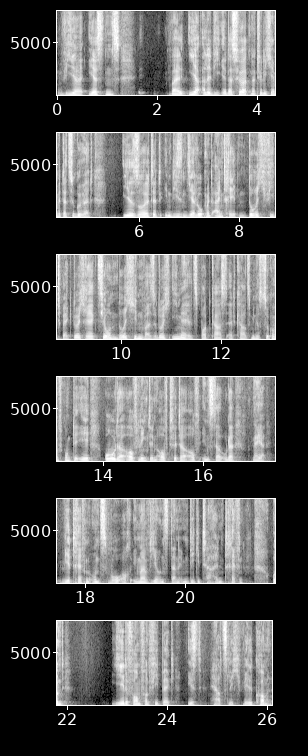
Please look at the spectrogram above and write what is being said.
wir erstens, weil ihr alle, die ihr das hört, natürlich hier mit dazugehört. Ihr solltet in diesen Dialog mit eintreten. Durch Feedback, durch Reaktionen, durch Hinweise, durch E-Mails, podcast at zukunftde oder auf LinkedIn, auf Twitter, auf Insta oder, naja, wir treffen uns, wo auch immer wir uns dann im Digitalen treffen. Und jede Form von Feedback ist herzlich willkommen.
